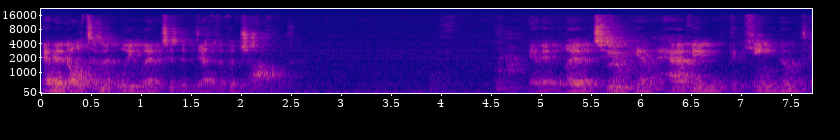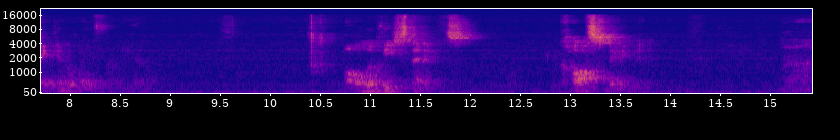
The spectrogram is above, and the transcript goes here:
And it ultimately led to the death of a child. And it led to him having the kingdom taken away from. All of these things cost David uh,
